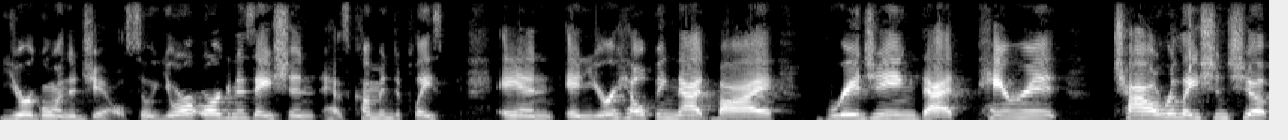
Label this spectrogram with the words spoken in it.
you're going to jail. So your organization has come into place and and you're helping that by bridging that parent child relationship,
